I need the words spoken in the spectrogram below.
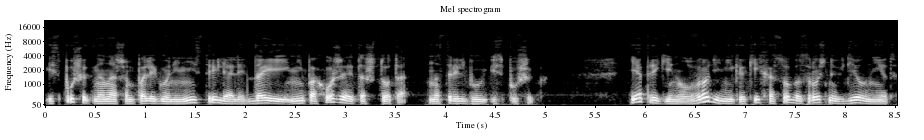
Из пушек на нашем полигоне не стреляли, да и не похоже это что-то на стрельбу из пушек. Я прикинул, вроде никаких особо срочных дел нет,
